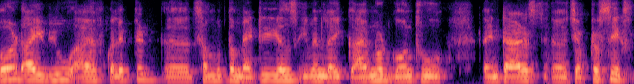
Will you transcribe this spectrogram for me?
bird eye view i have collected uh, some of the materials even like i have not gone through the entire uh, chapter 6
